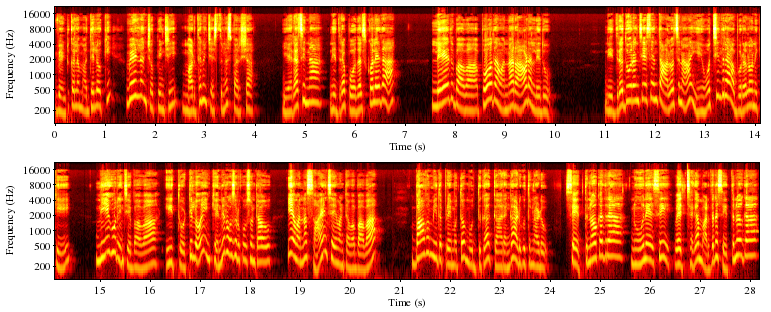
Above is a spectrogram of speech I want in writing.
వెంటుకల మధ్యలోకి వేళ్ళను చొప్పించి మర్దన చేస్తున్న స్పర్శ. ఎరా చిన్నా నిద్ర పోదలుచుకోలేదా? లేదు బావా పోదామన్నా రావడం లేదు. నిద్ర దూరం చేసేంత ఆలోచన ఏమొచ్చిందిరా ఆ బుర్రలోనికి? నీ గురించే బావా ఈ తొట్టిలో ఇంకెన్ని రోజులు కూసుంటావు? ఏమన్నా సాయం చేయమంటావా బావా? బావ మీద ప్రేమతో ముద్దుగా గారంగా అడుగుతున్నాడు. సెత్తునోవు కదరా? నూనేసి వెచ్చగా మర్దన సెత్తునోగా?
